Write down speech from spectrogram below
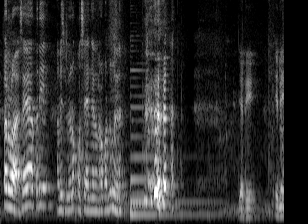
Ntar loh, saya tadi habis beli rokok, saya nyalain rokok dulu ya. jadi ini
